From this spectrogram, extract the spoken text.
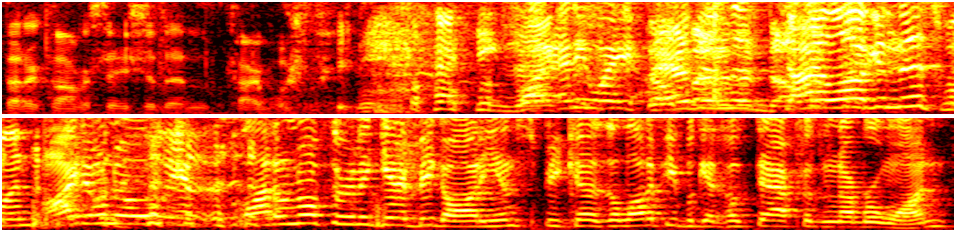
better conversation than cardboard people. yeah, exactly. But anyway, better better than the dialogue in this one. I don't know if I don't know if they're going to get a big audience because a lot of people get hooked after the number one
